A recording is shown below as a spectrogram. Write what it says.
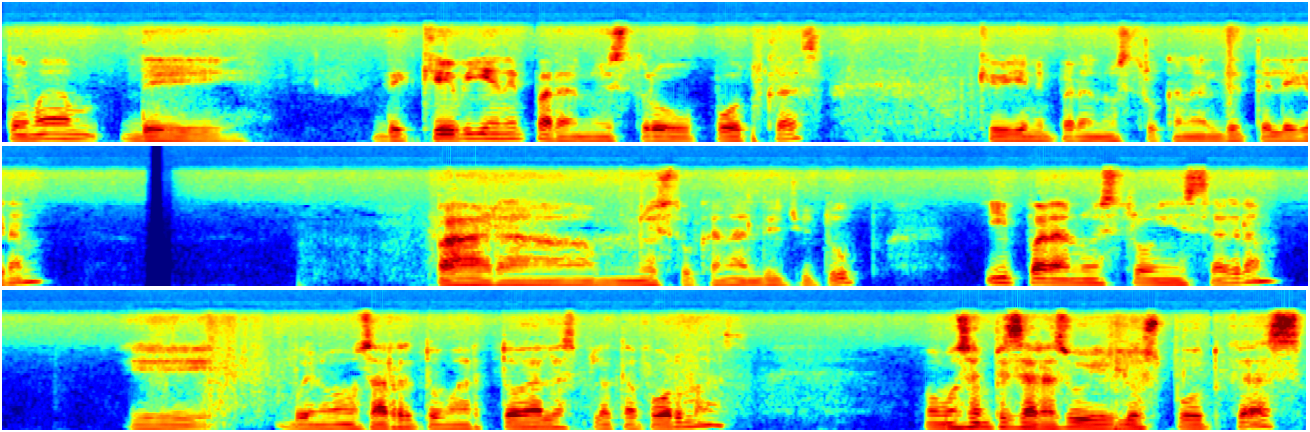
tema de, de qué viene para nuestro podcast, qué viene para nuestro canal de Telegram, para nuestro canal de YouTube y para nuestro Instagram. Eh, bueno, vamos a retomar todas las plataformas. Vamos a empezar a subir los podcasts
